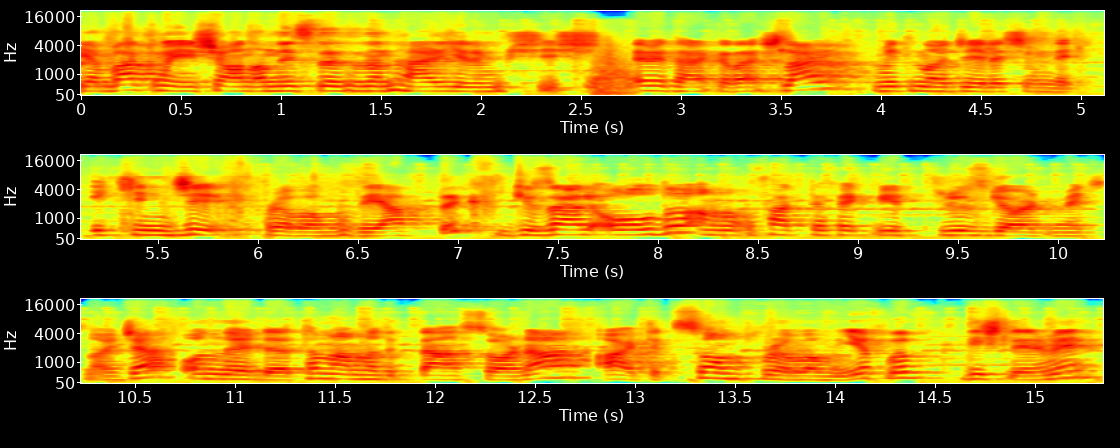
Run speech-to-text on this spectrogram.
Ya bakmayın şu an anesteziden her yerim şiş. Evet arkadaşlar Metin Hoca ile şimdi ikinci provamızı yaptık. Güzel oldu ama ufak tefek bir pürüz gördü Metin Hoca. Onları da tamamladıktan sonra artık son provamı yapıp dişlerimi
